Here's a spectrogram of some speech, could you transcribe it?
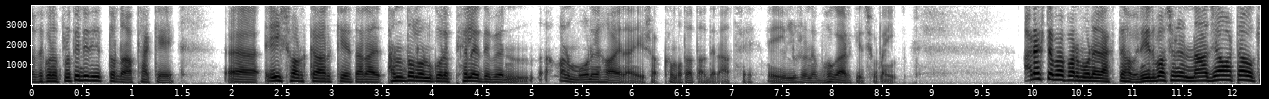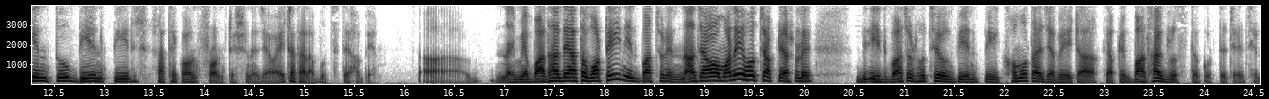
তাদের কোনো প্রতিনিধিত্ব না থাকে এই সরকারকে তারা আন্দোলন করে ফেলে দেবেন আমার মনে হয় না এই সক্ষমতা তাদের আছে। এই ইলুশনে ভোগার কিছু নাই। আরেকটা ব্যাপার মনে রাখতে হবে, নির্বাচনে না যাওয়াটাও কিন্তু বিএনপির সাথে কনফ্রন্টেশনে যাওয়া, এটা তারা বুঝতে হবে। নাইমে বাধা দেয়া তো বটেই, নির্বাচনে না যাওয়া মানেই হচ্ছে আপনি আসলে নির্বাচন হচ্ছে এবং বিএনপি ক্ষমতায় যাবে এটাকে আপনি বাধাগ্রস্ত করতে চাইছেন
